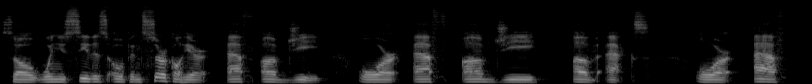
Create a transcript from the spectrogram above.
So when you see this open circle here, F of G, or F of G of X, or F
